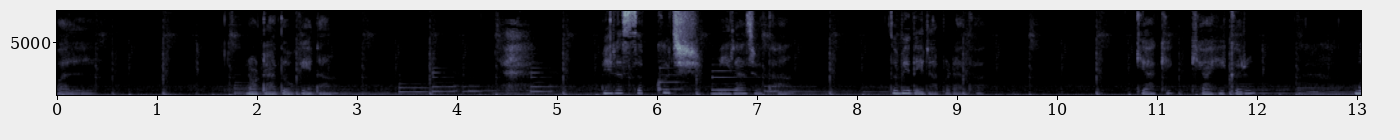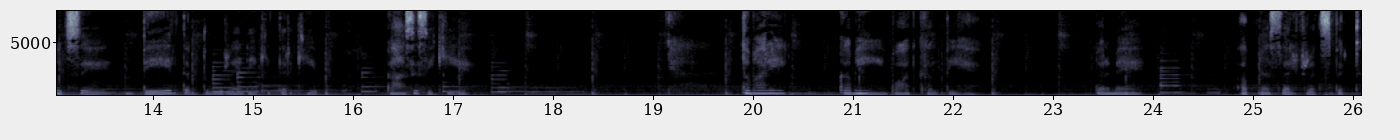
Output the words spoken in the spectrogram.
पल लौटा दोगे ना? मेरा सब कुछ मेरा जो था, तुम्हें देना पड़ा था। क्या कि, क्या ही करूँ? मुझसे देर तक दूर रहने की तरकीब कहाँ से सीखी है? तुम्हारी कमी बहुत गलती है, पर मैं अपना सेल्फ रेस्पेक्ट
